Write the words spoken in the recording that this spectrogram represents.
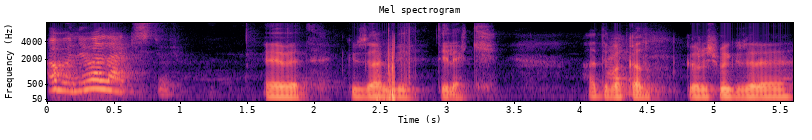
Abone ve like istiyorum. Evet, güzel bir dilek. Hadi bakalım. Görüşmek üzere.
